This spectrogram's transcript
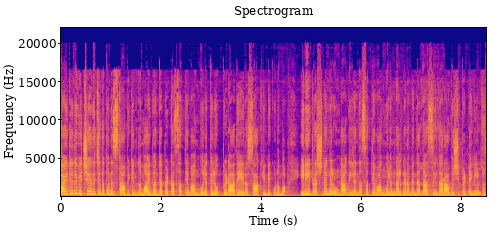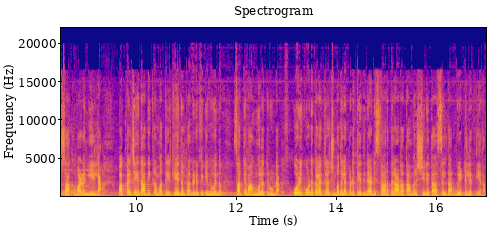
വൈദ്യുതി വിച്ഛേദിച്ചത് പുനഃസ്ഥാപിക്കുന്നതുമായി ബന്ധപ്പെട്ട സത്യവാങ്മൂലത്തിൽ ഒപ്പിടാതെ റസാഖിന്റെ കുടുംബം. ഇനി പ്രശ്നങ്ങൾ ഉണ്ടാകില്ലെന്ന് സത്യവാങ്മൂലം നൽകണമെന്ന് തഹസിൽദാർ ആവശ്യപ്പെട്ടെങ്കിലും റസാഖ് വഴങ്ങിയില്ല. മക്കൾ ചെയ്ത അതിക്രമത്തിൽ ഖേദം പ്രകടിപ്പിക്കുന്നുവെന്നും സത്യവാങ്മൂലത്തിലുണ്ട്. കോഴിക്കോട് കളക്ടർ ചുമതലപ്പെടുത്തിയതിന്റെ അടിസ്ഥാനത്തിലാണ് താമരശ്ശേരി തഹസിൽദാർ വീട്ടിലെത്തിയത്.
